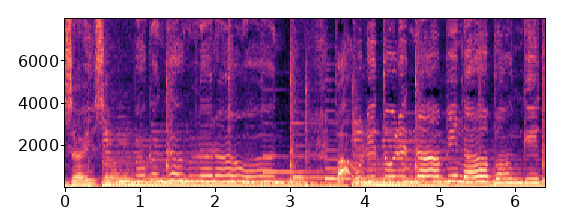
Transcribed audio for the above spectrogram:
Sa isang magandang larawan. Paulit-ulit na binabanggit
